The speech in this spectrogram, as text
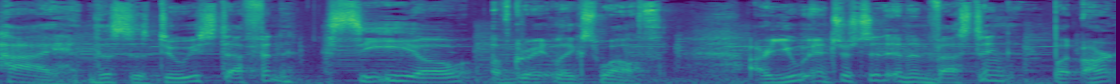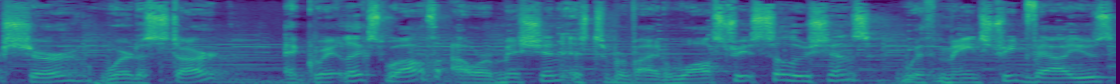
Hi, this is Dewey Steffen, CEO of Great Lakes Wealth. Are you interested in investing but aren't sure where to start? At Great Lakes Wealth, our mission is to provide Wall Street solutions with Main Street values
